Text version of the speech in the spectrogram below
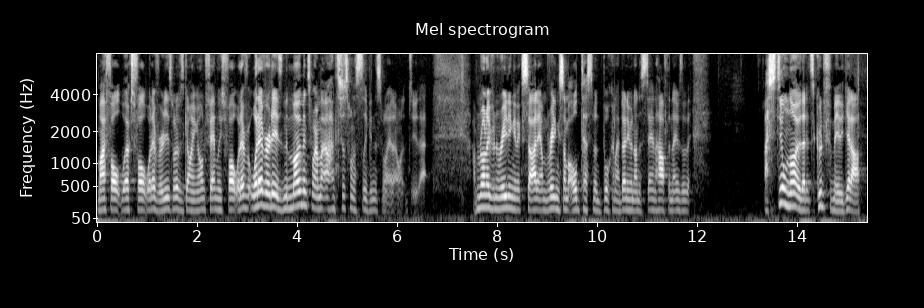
my fault, work's fault, whatever it is, whatever's going on, family's fault, whatever, whatever it is, in the moments where I'm like, oh, I just want to sleep in this way, I don't want to do that. I'm not even reading an exciting, I'm reading some Old Testament book and I don't even understand half the names of it. I still know that it's good for me to get up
